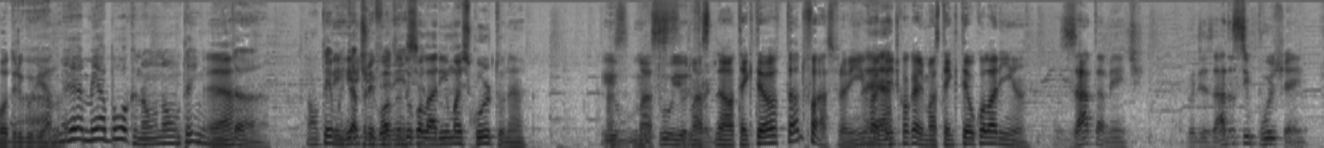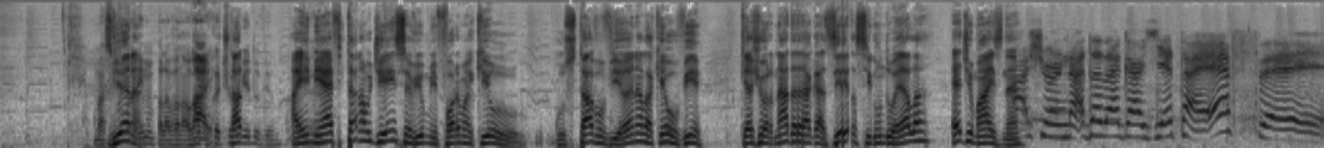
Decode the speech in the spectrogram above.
Rodrigo Ah, Viana. meia, meia boca, não, não tem É. muita. Não tem, Tem muita gente que preferência. gosta do colarinho mais curto, né? Mas, o- mas- tu, Yuri mas não, tem que ter, o- tanto faz. Pra mim vai É. bem de qualquer jeito, mas tem que ter o colarinho. Exatamente. Gurizada se puxa aí. Mas Viana, uma palavra nova vai, que eu nunca tinha tá- ouvido, viu? A MF tá na audiência, viu? Me informa aqui o Gustavo Viana, ela quer ouvir que a jornada da Gazeta, segundo ela, é demais, né? A jornada da Gazeta é fé.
